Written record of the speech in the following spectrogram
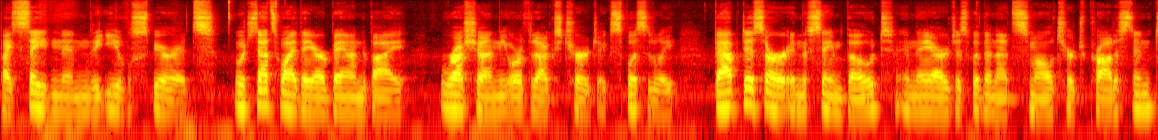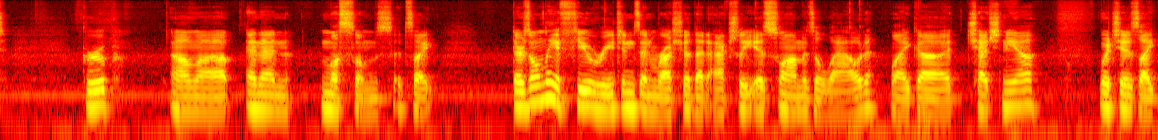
by Satan and the evil spirits, which that's why they are banned by Russia and the Orthodox Church explicitly. Baptists are in the same boat, and they are just within that small church Protestant group. Um, uh, and then Muslims, it's like there's only a few regions in Russia that actually Islam is allowed, like uh, Chechnya, which is like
